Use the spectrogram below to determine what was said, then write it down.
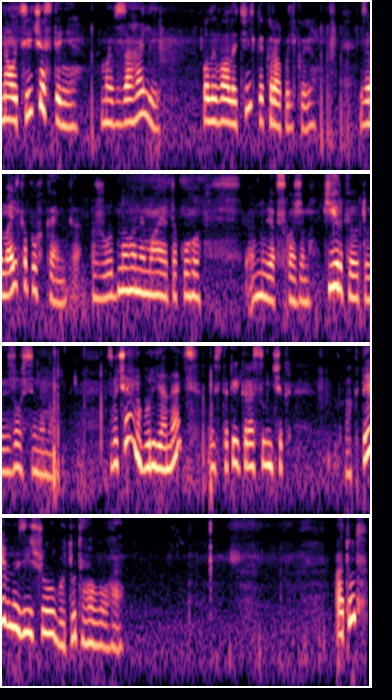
На оцій частині ми взагалі поливали тільки крапелькою. Земелька пухкенька. Жодного немає такого, ну як скажемо, кірки отої зовсім немає. Звичайно, бур'янець, ось такий красунчик, активно зійшов, бо тут волога. А тут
